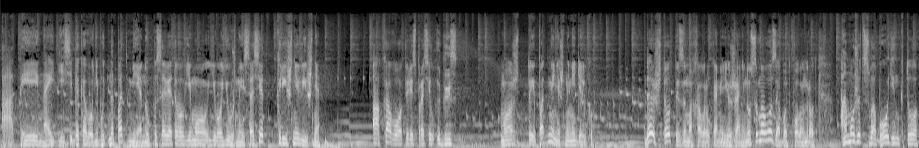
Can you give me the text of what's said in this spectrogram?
«А ты найди себе кого-нибудь на подмену», — посоветовал ему его южный сосед Кришня-Вишня. «А кого?» – переспросил Игыс. «Может, ты подменишь на недельку?» «Да что ты!» – замахал руками южанин. «У самого забот полон рот. А может, свободен кто?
